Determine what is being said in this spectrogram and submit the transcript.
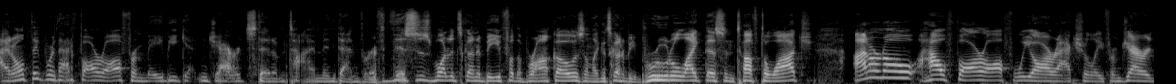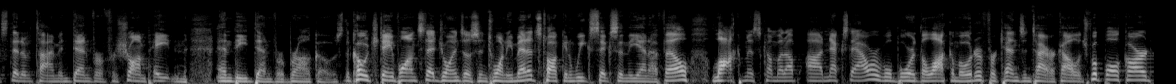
I don't think we're that far off from maybe getting Jarrett Stidham time in Denver. If this is what it's going to be for the Broncos and like it's going to be brutal like this and tough to watch, I don't know how far off we are actually from Jarrett Stidham time in Denver for Sean Payton and the Denver Broncos. The coach Dave Wannstedt joins us in 20 minutes talking week six in the NFL. Lockmas coming up uh, next hour. We'll board the locomotive for Ken's entire college football card.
